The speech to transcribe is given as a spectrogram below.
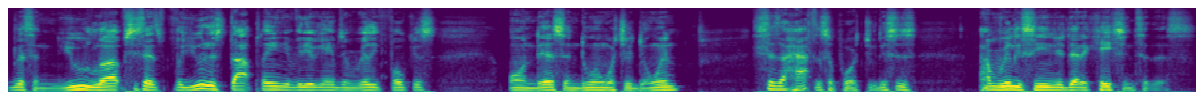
listen, you love. She says for you to stop playing your video games and really focus on this and doing what you're doing. She says I have to support you. This is I'm really seeing your dedication to this.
